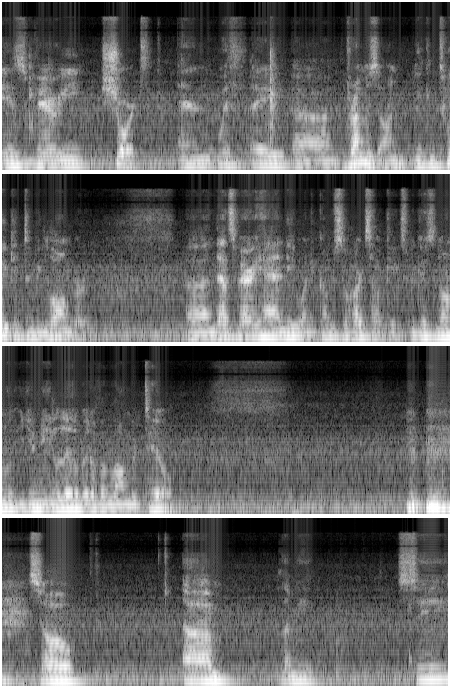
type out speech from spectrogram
is very short and with a uh, Drumazon, you can tweak it to be longer. Uh, and that's very handy when it comes to hardstyle kicks because normally you need a little bit of a longer till. so, um, let me see.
